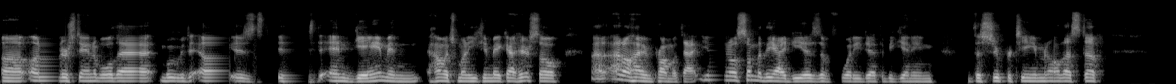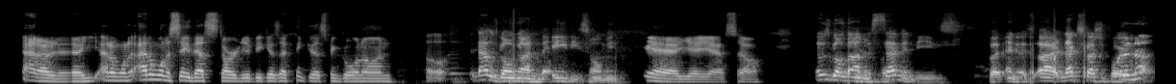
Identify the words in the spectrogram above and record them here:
Uh, understandable that moving to L is is the end game and how much money he can make out here. So I, I don't have any problem with that. You know, some of the ideas of what he did at the beginning, the super team and all that stuff. I don't know. I don't want to. I don't want to say that started because I think that's been going on. Uh, That was going on in the 80s, homie. yeah, yeah, yeah. So It was going on in the 70s. But anyways, all right, next question for But you. enough,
